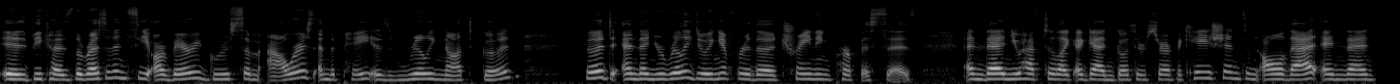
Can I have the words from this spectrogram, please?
is because the residency are very gruesome hours and the pay is really not good good and then you're really doing it for the training purposes. And then you have to like again go through certifications and all that and then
